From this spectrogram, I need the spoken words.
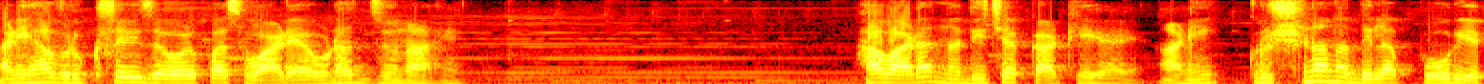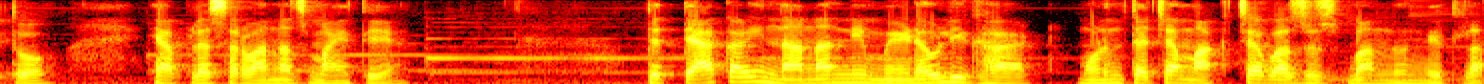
आणि हा वृक्षही जवळपास वाड्या एवढाच जुना आहे. हा वाडा नदीच्या काठी आहे आणि कृष्णा नदीला पूर येतो हे आपल्या सर्वांनाच माहिती आहे. तर त्या काळी नानांनी मेणवली घाट म्हणून त्याच्या मागच्या बाजूस बांधून घेतला.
